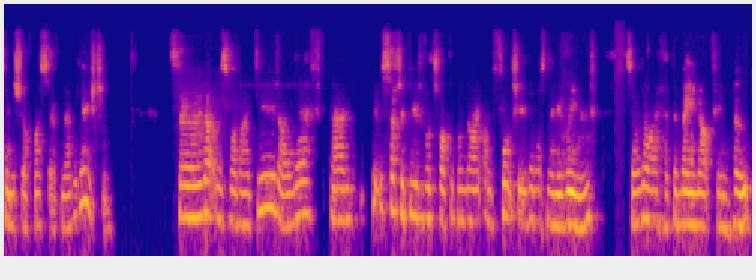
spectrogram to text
finish off my circumnavigation. So that was what I did. I left, and it was such a beautiful tropical night. Unfortunately, there wasn't any wind. So although I had the main up in hope,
